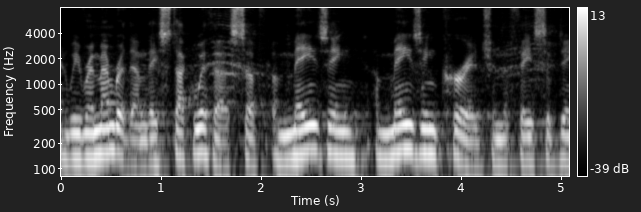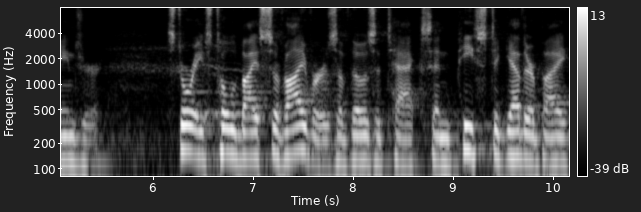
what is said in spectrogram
And we remember them. They stuck with us of amazing, amazing courage in the face of danger. Stories told by survivors of those attacks and pieced together by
